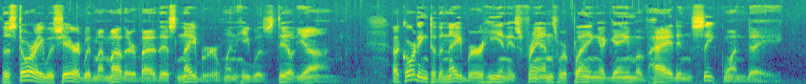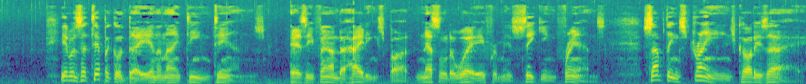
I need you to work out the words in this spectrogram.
the story was shared with my mother by this neighbor when he was still young. According to the neighbor, he and his friends were playing a game of hide and seek one day. It was a typical day in the 1910s. As he found a hiding spot nestled away from his seeking friends, something strange caught his eye.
